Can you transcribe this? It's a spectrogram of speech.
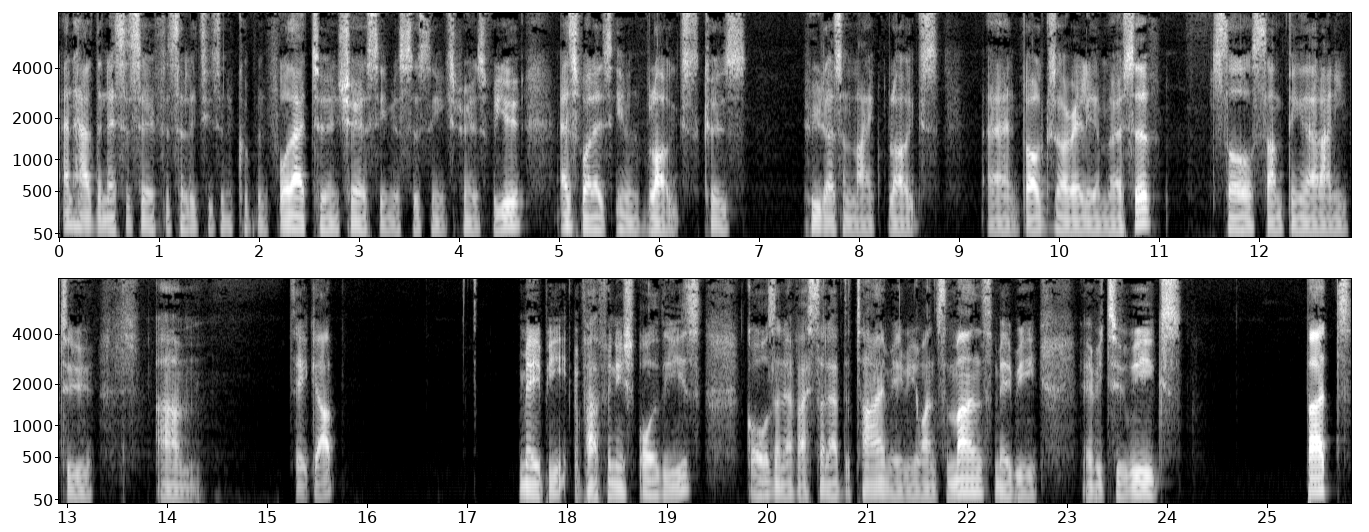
and have the necessary facilities and equipment for that to ensure a seamless listening experience for you, as well as even vlogs, because who doesn't like vlogs? And vlogs are really immersive. Still something that I need to um, take up maybe if I finish all these goals and if I still have the time, maybe once a month, maybe every two weeks. But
